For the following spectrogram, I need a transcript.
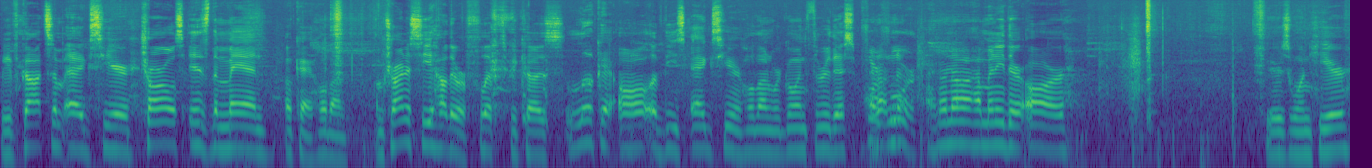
We've got some eggs here. Charles is the man. Okay, hold on. I'm trying to see how they were flipped because look at all of these eggs here. Hold on, we're going through this. Four, I four. Know, I don't know how many there are. Here's one here.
